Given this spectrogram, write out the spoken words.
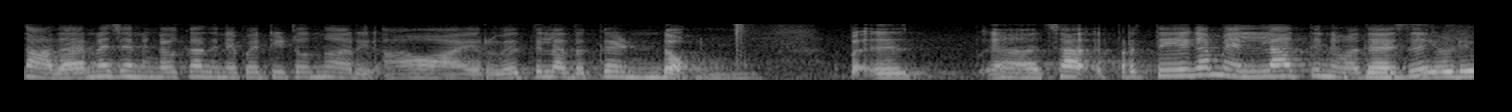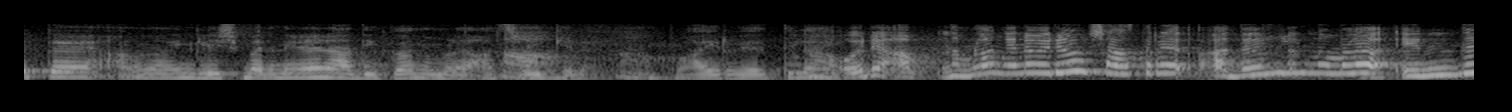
സാധാരണ ജനങ്ങൾക്ക് അതിനെ പറ്റിയിട്ടൊന്നും അറി ആ ആയുർവേദത്തിൽ അതൊക്കെ ഉണ്ടോ? പ്രത്യേകം എല്ലാത്തിനും അതായത് ഇംഗ്ലീഷ് മരുന്നിനാണ് അധികം നമ്മൾ ആശ്രയിക്കില്ല ആയുർവേദത്തിൽ ഒരു നമ്മൾ അങ്ങനെ ഒരു ശാസ്ത്ര അതിൽ നമ്മൾ എന്ത്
